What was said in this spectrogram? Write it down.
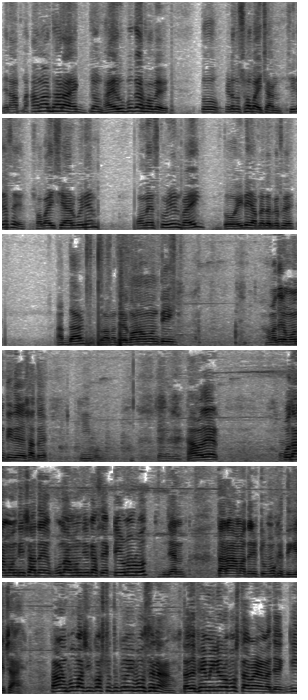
যেন আপনা- আমার দ্বারা একজন ভাইয়ের উপকার হবে। তো এটা তো সবাই চান, ঠিক আছে? সবাই শেয়ার করেন কমেন্টস করেন ভাই। তো এইটাই আপনাদের কাছে আবদার। তো আমাদের গণমন্ত্রী, আমাদের মন্ত্রীদের সাথে কি বলব? আমাদের প্রধানমন্ত্রীর সাথে, প্রধানমন্ত্রীর কাছে একটি অনুরোধ, যেন তারা আমাদের একটু মুখের দিকে চায়। কারণ প্রবাসীর কষ্ট তো কেউই বোঝে না। তাদের ফ্যামিলির অবস্থা পারে না যে কি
